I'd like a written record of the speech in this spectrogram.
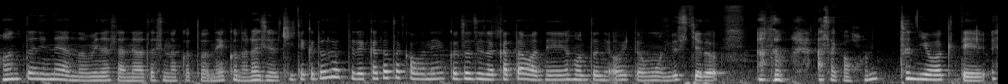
本当にねあの皆さんね私のことをねこのラジオ聴いてくださってる方とかもねご存知の方はね本当に多いと思うんですけどあの朝が本当に弱くて。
